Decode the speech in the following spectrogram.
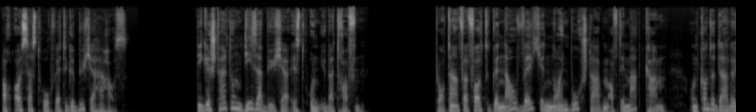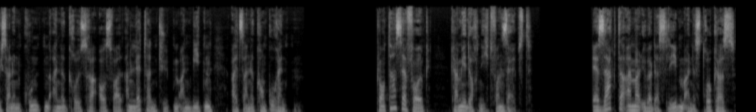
auch äußerst hochwertige Bücher heraus. Die Gestaltung dieser Bücher ist unübertroffen. Plantin verfolgte genau, welche neuen Buchstaben auf den Markt kamen und konnte dadurch seinen Kunden eine größere Auswahl an Letterntypen anbieten als seine Konkurrenten. Plantins Erfolg kam jedoch nicht von selbst. Er sagte einmal über das Leben eines Druckers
